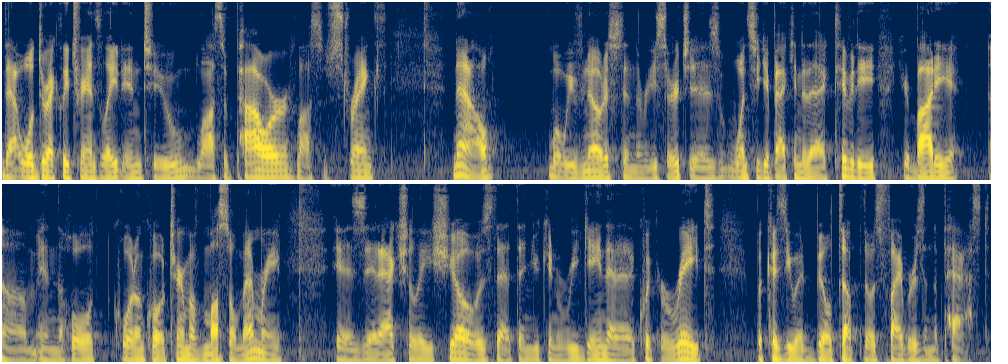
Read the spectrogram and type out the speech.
that will directly translate into loss of power, loss of strength. Now, what we've noticed in the research is once you get back into that activity, your body um, and the whole quote unquote term of muscle memory is it actually shows that then you can regain that at a quicker rate because you had built up those fibers in the past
